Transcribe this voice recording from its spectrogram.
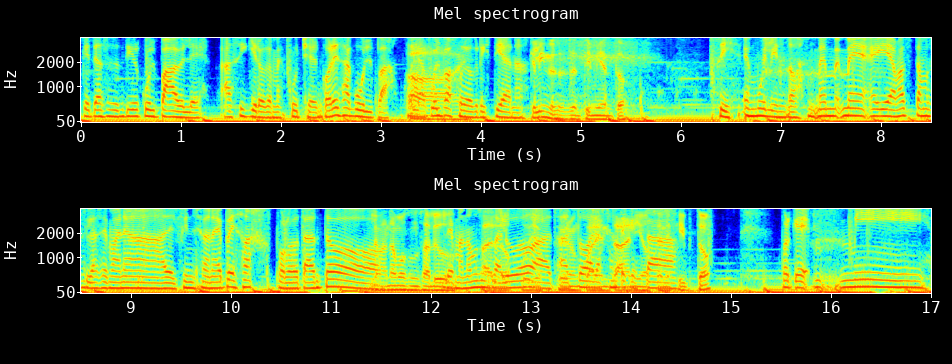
que te hace sentir culpable. Así quiero que me escuchen, con esa culpa, con la culpa judeocristiana. Qué lindo ese sentimiento. Sí, es muy lindo. Me- me- me- y además estamos en la semana del fin de semana de Pesaj, por lo tanto. Le mandamos un saludo. Le mandamos un a saludo a- toda la 40 gente que está- en Egipto. Porque mi,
